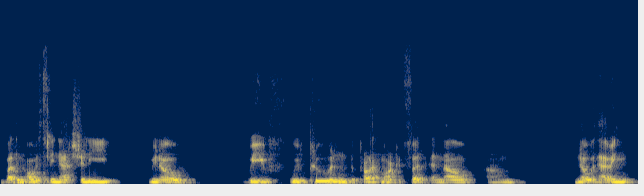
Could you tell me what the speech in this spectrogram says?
But then obviously, naturally, you know, we've we've proven the product market fit, and now, um, you know, with having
